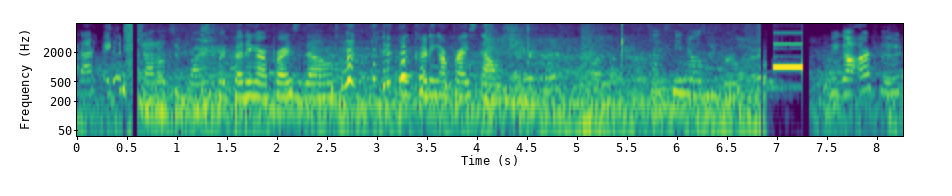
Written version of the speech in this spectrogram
that's it. Shout out to Brian for cutting our price down. for cutting our price down. Because he knows we broke. We got our food.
